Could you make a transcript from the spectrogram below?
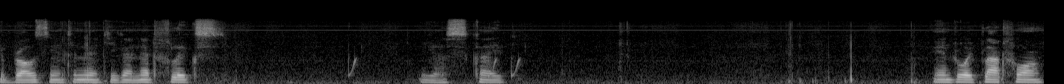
you browse the internet you got Netflix you got Skype Android platform.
